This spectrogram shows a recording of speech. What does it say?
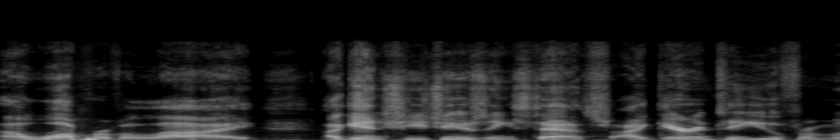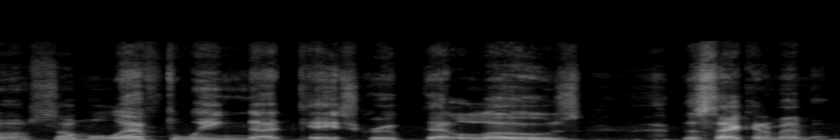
a whopper of a lie. Again, she's using stats, I guarantee you, from uh, some left wing nutcase group that loathes the Second Amendment.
